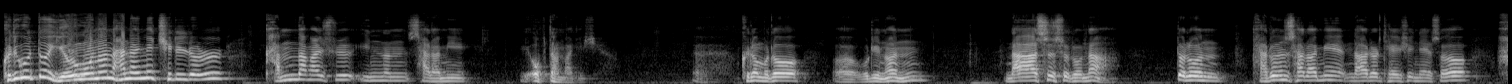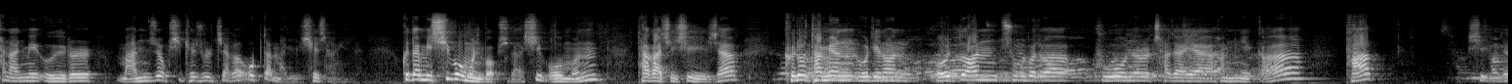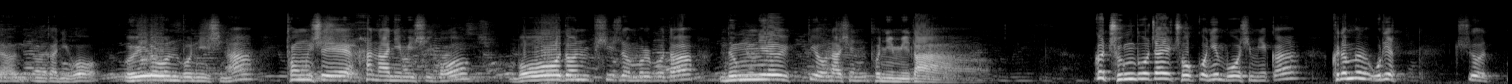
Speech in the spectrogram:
그리고 또 영원한 하나님의 진리를 감당할 수 있는 사람이 없단 말이죠. 그러므로 어, 우리는 나 스스로나 또는 다른 사람이 나를 대신해서 하나님의 의를 만족시켜 줄 자가 없단 말이에요. 세상에. 그 다음에 15문 봅시다. 15문 다 같이 시작. 그렇다면 우리는 어떠한 충고와 구원을 찾아야 합니까? 답 신비한 인간이고 의로운 분이시나 동시에 하나님이시고 모든 피조물보다 능력이 뛰어나신 분입니다. 그 중보자의 조건이 무엇입니까? 그러면 우리,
